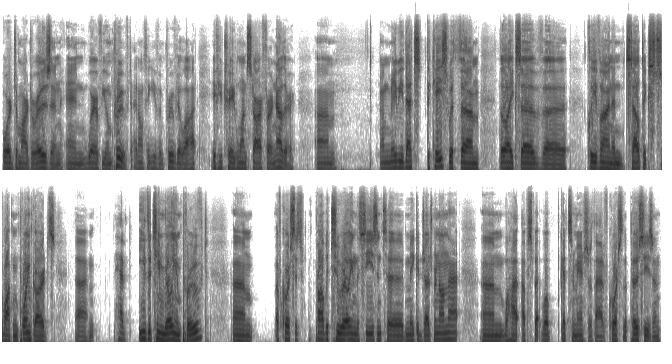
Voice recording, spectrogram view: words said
or DeMar DeRozan, and where have you improved? I don't think you've improved a lot if you trade one star for another. Um, and maybe that's the case with um, the likes of uh, Cleveland and Celtics swapping point guards. Um, have either team really improved? Um, of course, it's probably too early in the season to make a judgment on that. um, we'll have we'll get some answers to that, of course, in the postseason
